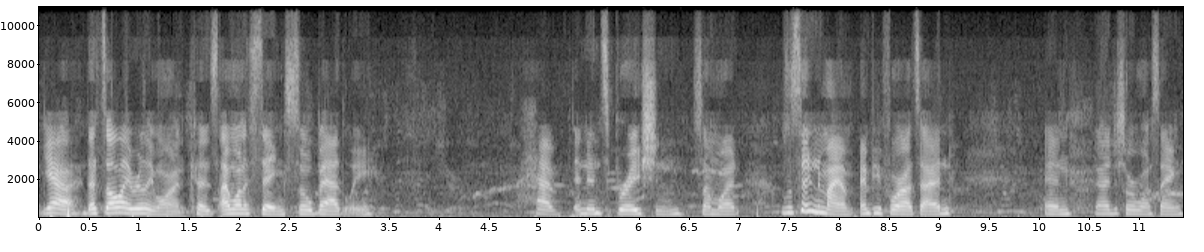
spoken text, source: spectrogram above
yeah, that's all I really want, because I want to sing so badly. Have an inspiration somewhat. I was listening to my um, MP4 outside, and I just sort of want to sing.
